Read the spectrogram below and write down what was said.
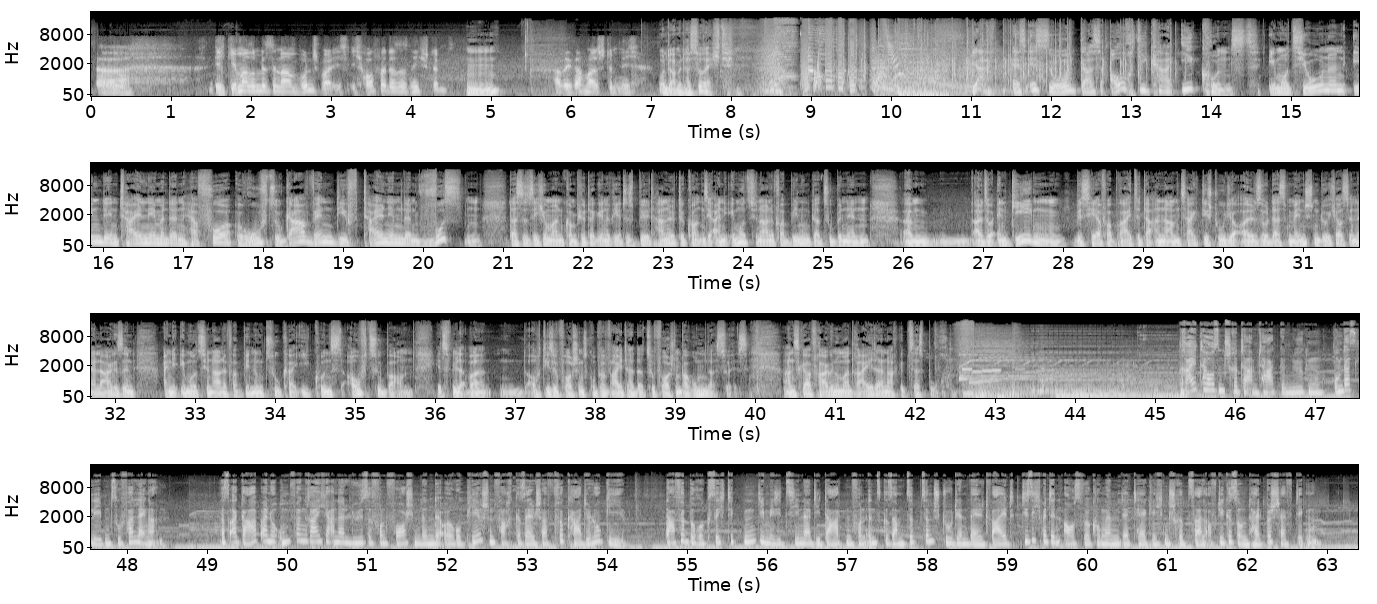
Äh, ich gehe mal so ein bisschen nach dem Wunsch, weil ich, ich hoffe, dass es nicht stimmt. Mhm. Also ich sag mal, es stimmt nicht. Und damit hast du recht. Ja, es ist so, dass auch die KI-Kunst Emotionen in den Teilnehmenden hervorruft, sogar wenn die Teilnehmenden wussten, dass es sich um ein computergeneriertes Bild handelte, konnten sie eine emotionale Verbindung dazu benennen. Ähm, also entgegen bisher verbreiteter Annahmen zeigt die Studie also, dass Menschen durchaus in der Lage sind, eine emotionale Verbindung zu KI-Kunst aufzubauen. Jetzt will aber auch diese Forschungsgruppe weiter dazu forschen, warum das so ist. Ansgar, Frage Nummer drei, danach gibt's das Buch. 3000 Schritte am Tag genügen, um das Leben zu verlängern. Das ergab eine umfangreiche Analyse von Forschenden der Europäischen Fachgesellschaft für Kardiologie. Dafür berücksichtigten die Mediziner die Daten von insgesamt 17 Studien weltweit, die sich mit den Auswirkungen der täglichen Schrittzahl auf die Gesundheit beschäftigen.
